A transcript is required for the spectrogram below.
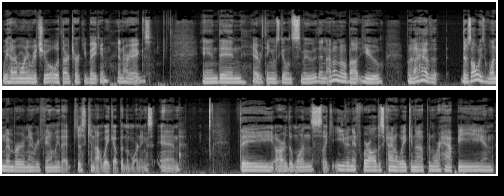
we had our morning ritual with our turkey bacon and our eggs. And then everything was going smooth. And I don't know about you, but I have there's always one member in every family that just cannot wake up in the mornings. And they are the ones like even if we're all just kind of waking up and we're happy and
